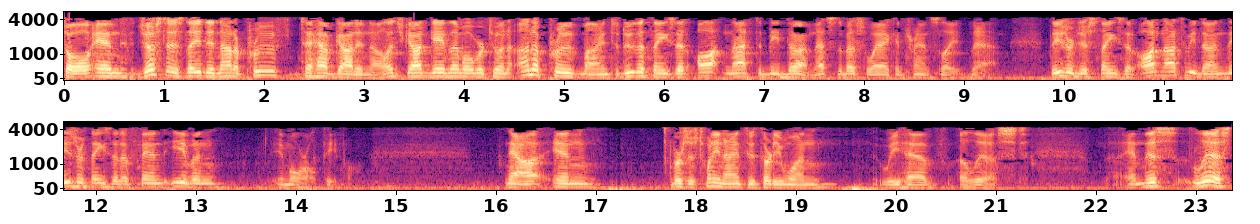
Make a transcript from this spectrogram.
So, and just as they did not approve to have God in knowledge, God gave them over to an unapproved mind to do the things that ought not to be done. That's the best way I can translate that. These are just things that ought not to be done. These are things that offend even immoral people. Now, in verses 29 through 31, we have a list. And this list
